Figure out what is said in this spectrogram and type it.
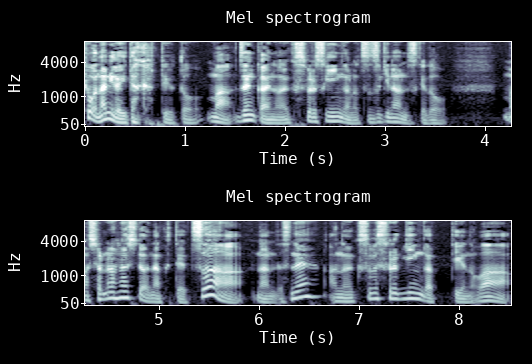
今日何が言いたいかっていうと、まあ、前回のエクスプレス銀河の続きなんですけど、まあ、それの話ではなくてツアーなんですね。あのエクスプレス銀河っていうのは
